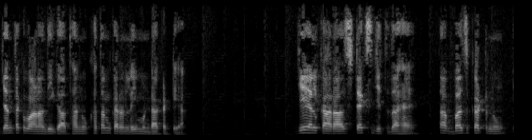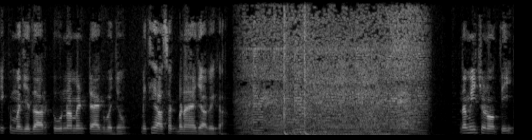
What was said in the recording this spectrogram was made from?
ਜਨਤਕ ਵਾਲਾਂ ਦੀ ਗਾਥਾ ਨੂੰ ਖਤਮ ਕਰਨ ਲਈ ਮੁੰਡਾ ਕੱਟਿਆ। ਜੇ ਅਲਕਾਰਾਜ਼ ਟੈਕਸ ਜਿੱਤਦਾ ਹੈ, ਤਾਂ ਬਜ਼ ਕੱਟ ਨੂੰ ਇੱਕ ਮਜ਼ੇਦਾਰ ਟੂਰਨਾਮੈਂਟ ਟੈਗ ਵਜੋਂ ਮਿਥਿਹਾਸਕ ਬਣਾਇਆ ਜਾਵੇਗਾ। ਨਵੀਂ ਚੁਣੌਤੀ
